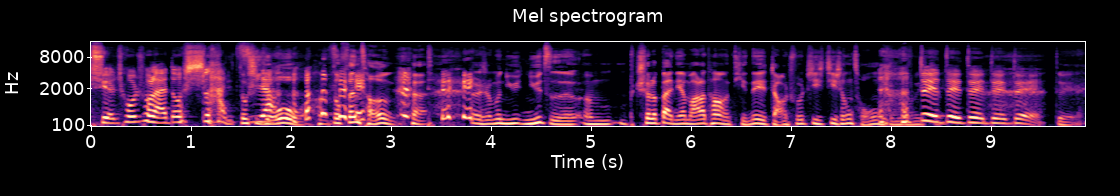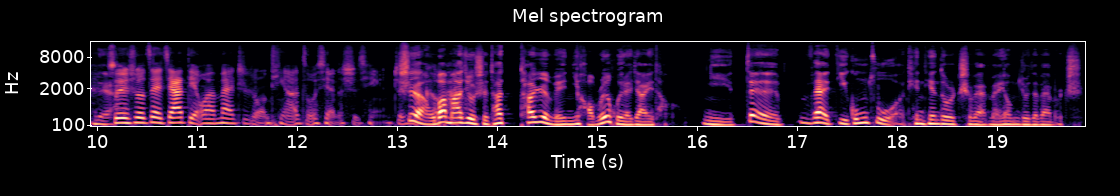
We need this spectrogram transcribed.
血抽出来都是垃圾、啊，都是油，都分层。呃什么女女子，嗯，吃了半年麻辣烫，体内长出寄寄生虫，什么东西。对对对对对，对，所以说在家点外卖这种铤而走险的事情，是啊，我爸妈就是他，他认为你好不容易回来家一趟，你在外地工作，天天都是吃外卖，要么就在外边吃。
